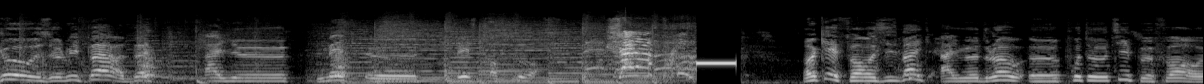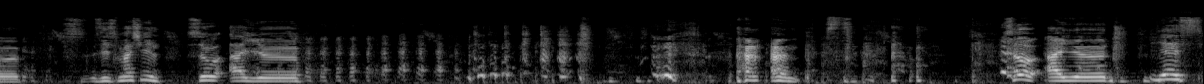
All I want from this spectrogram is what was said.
go the repair, but I uh, make uh, best of course. Shut up! Okay, for this bike, I'm uh, draw a prototype for uh, this machine. So I. Uh, um, so I. Uh, Yes,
